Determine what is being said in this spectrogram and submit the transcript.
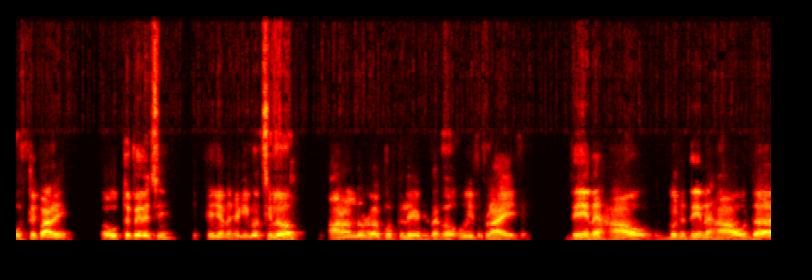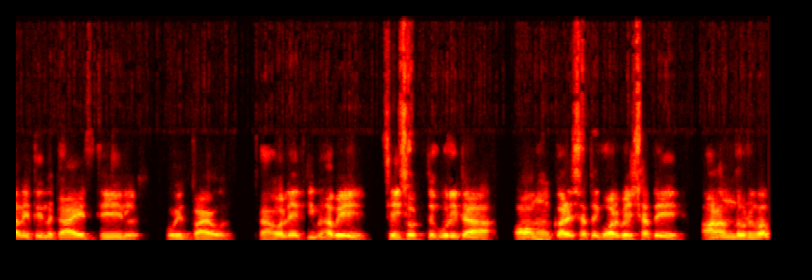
উঠতে পারে। ও উঠতে পেরেছে। সেই জন্য সে কি করছিল? আনন্দ অনুভব করতে লেগেছে। দেখো উইথ প্রাইড দেন হাউ বলছে then how the little kite thrill with proud তাহলে কীভাবে সেই ছোট্ট গুড়িটা অহংকারের সাথে, গর্বের সাথে আনন্দ অনুভব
